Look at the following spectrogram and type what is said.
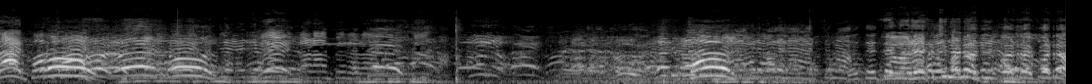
சார் போவோம் போடுறா போடுறா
